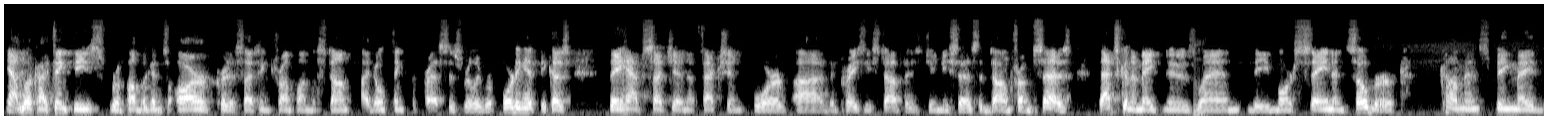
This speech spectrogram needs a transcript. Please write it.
Yeah, look, I think these Republicans are criticizing Trump on the stump. I don't think the press is really reporting it because they have such an affection for uh, the crazy stuff, as Jeannie says, that Donald Trump says. That's going to make news when the more sane and sober comments being made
